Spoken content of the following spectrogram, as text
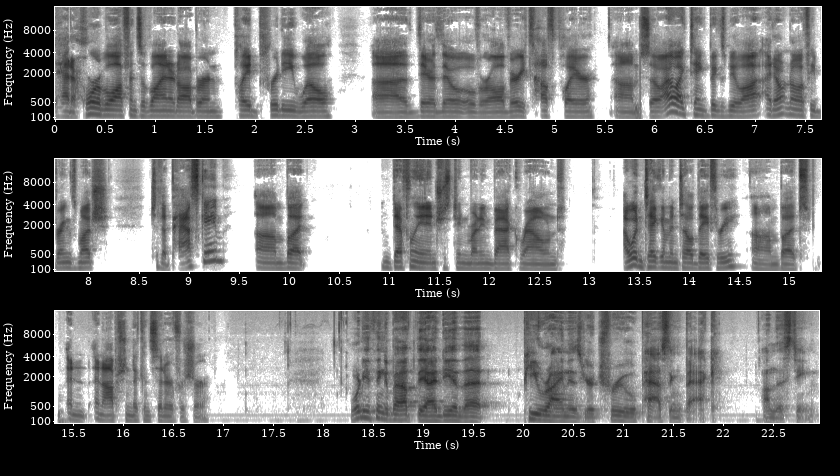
had a horrible offensive line at Auburn, played pretty well uh, there though overall. Very tough player. Um, so I like Tank Bigsby a lot. I don't know if he brings much to the pass game, um, but definitely an interesting running back round. I wouldn't take him until day three, um, but an, an option to consider for sure. What do you think about the idea that Perine is your true passing back on this team?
